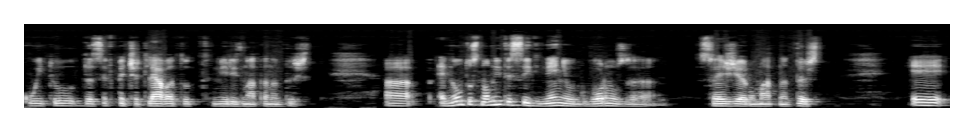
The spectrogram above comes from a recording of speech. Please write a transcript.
които да се впечатляват от миризмата на дъжд. А, едно от основните съединения, отговорно за свежия аромат на дъжд, е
